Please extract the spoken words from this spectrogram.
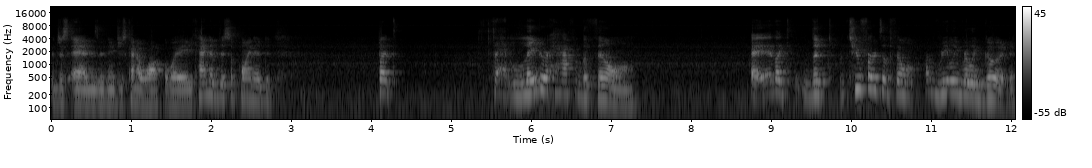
it just ends and you just kind of walk away, kind of disappointed. But that later half of the film, uh, like the two thirds of the film, are really really good.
